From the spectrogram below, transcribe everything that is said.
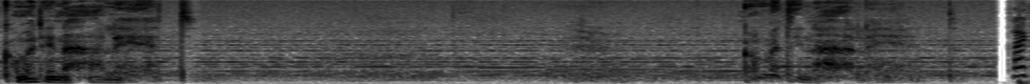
Kom med din härlighet. Kom med din härlighet.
